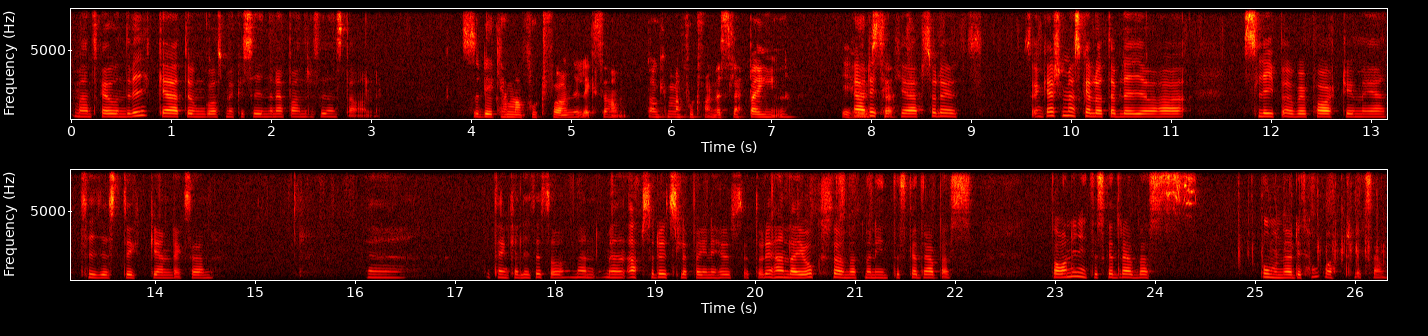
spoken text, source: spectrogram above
man ska undvika att umgås med kusinerna på andra sidan stan. Så det kan man fortfarande liksom, de kan man fortfarande släppa in i huset? Ja, det tycker jag absolut. Sen kanske man ska låta bli att ha sleepover party med tio stycken liksom. Eh, och tänka lite så. Men, men absolut släppa in i huset. Och det handlar ju också om att man inte ska drabbas, barnen inte ska drabbas onödigt hårt liksom.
